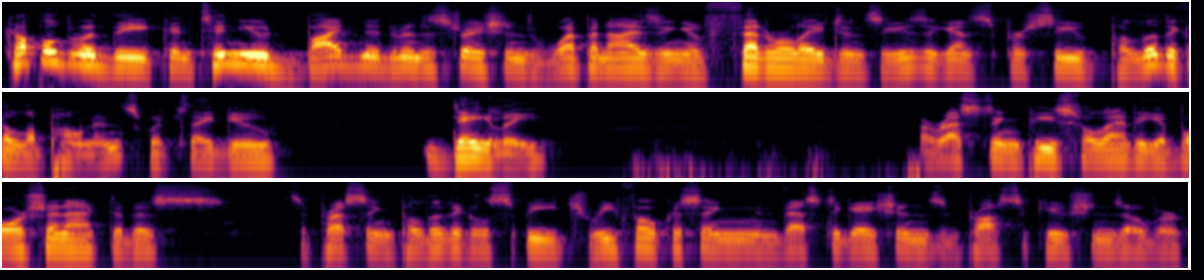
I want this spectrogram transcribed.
Coupled with the continued Biden administration's weaponizing of federal agencies against perceived political opponents, which they do daily, arresting peaceful anti abortion activists, suppressing political speech, refocusing investigations and prosecutions over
